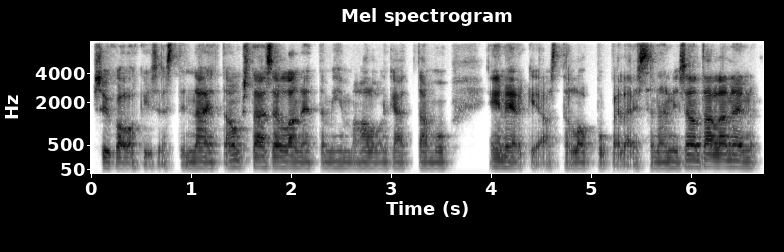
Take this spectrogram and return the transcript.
psykologisesti. Näin, että onko tämä sellainen, että mihin mä haluan käyttää mun energiaa sitten loppupeleissä. Näin, niin se on tällainen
